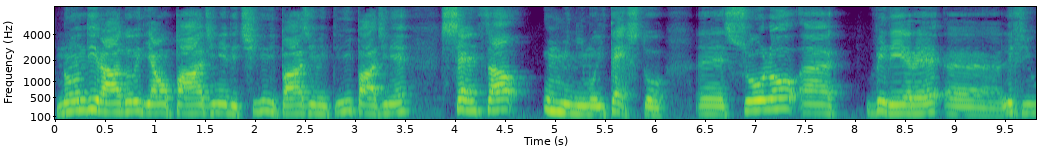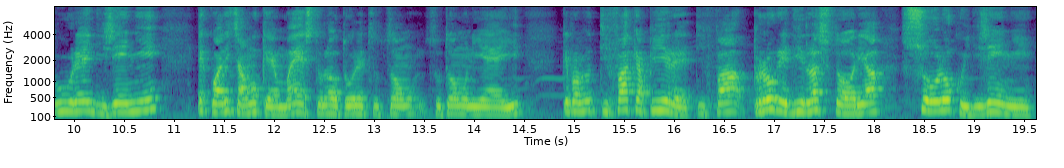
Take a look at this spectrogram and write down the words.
Non di rado vediamo pagine decine di pagine ventine di pagine senza un minimo di testo. Eh, solo eh, vedere eh, le figure, i disegni e qua diciamo che è un maestro l'autore Tsutomu, Tsutomu Niei che proprio ti fa capire, ti fa progredire la storia solo con i disegni.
